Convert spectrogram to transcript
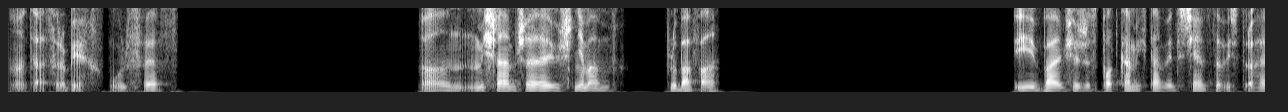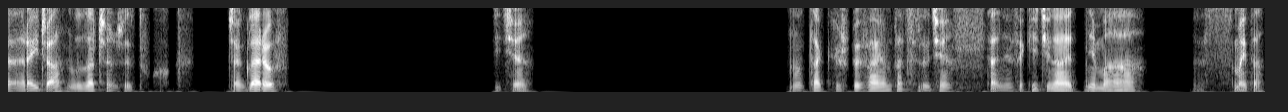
No teraz robię Wolfy. Bo myślałem, że już nie mam Blue Buffa. I bałem się, że spotkam ich tam, więc chciałem zdobyć trochę Rage'a, bo zobaczyłem, że jest dwóch junglerów. Widzicie? No tak już bywają tacy ludzie. Ten jest jakiś, gdzie nawet nie ma Smite'a.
